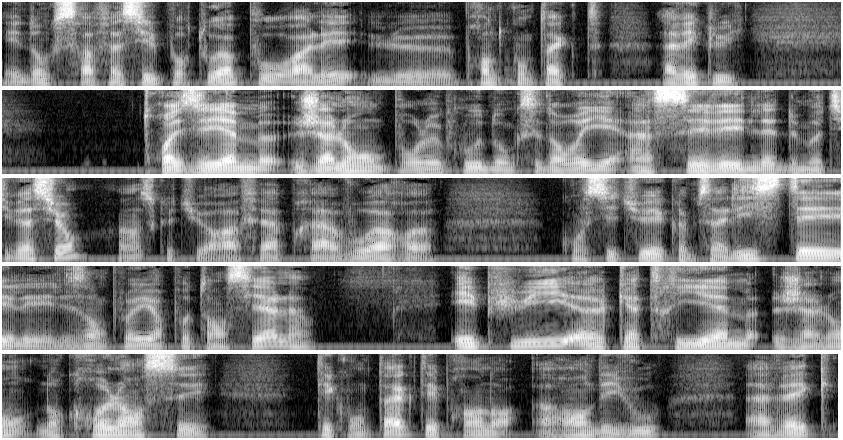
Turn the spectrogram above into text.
et donc ce sera facile pour toi pour aller le, prendre contact avec lui. Troisième jalon pour le coup, donc c'est d'envoyer un CV, une lettre de motivation, hein, ce que tu auras fait après avoir euh, constitué comme ça, listé les, employeurs potentiels. Et puis euh, quatrième jalon, donc relancer tes contacts et prendre rendez-vous avec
